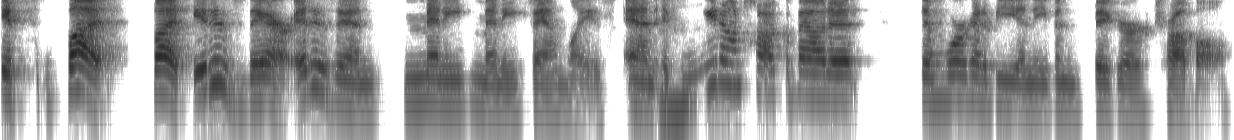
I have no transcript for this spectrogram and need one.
It's but but it is there. It is in many, many families. And mm-hmm. if we don't talk about it, then we're going to be in even bigger trouble.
